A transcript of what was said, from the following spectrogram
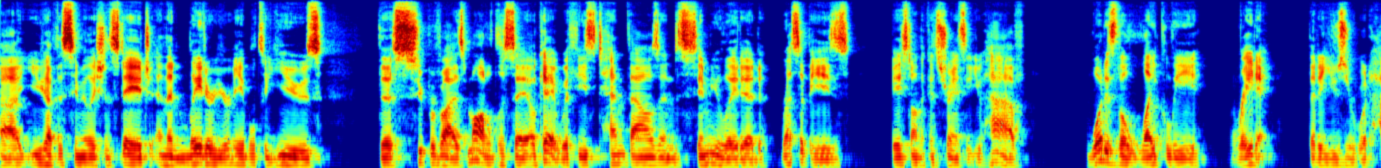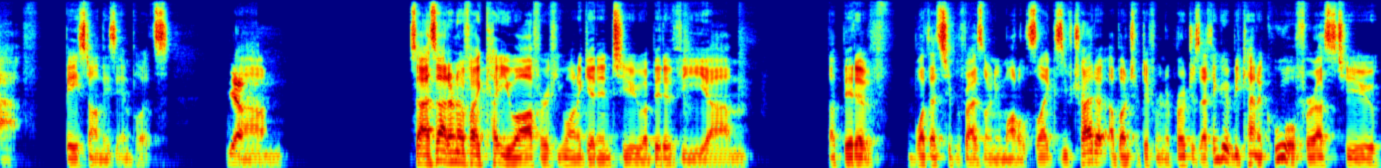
uh, you have the simulation stage, and then later you're able to use the supervised model to say, okay, with these 10,000 simulated recipes based on the constraints that you have, what is the likely rating that a user would have based on these inputs? Yeah. Um, so, so I don't know if I cut you off or if you want to get into a bit of the um, a bit of what that supervised learning model is like because you've tried a, a bunch of different approaches. I think it would be kind of cool for us to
